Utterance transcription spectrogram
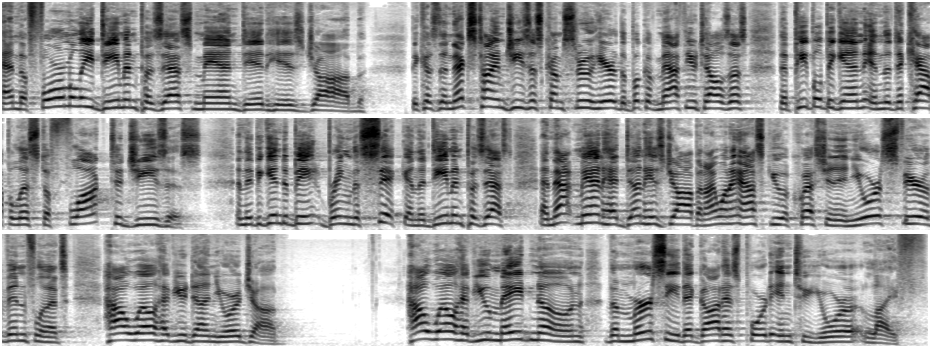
And the formerly demon possessed man did his job. Because the next time Jesus comes through here, the book of Matthew tells us that people begin in the Decapolis to flock to Jesus and they begin to be, bring the sick and the demon possessed. And that man had done his job. And I want to ask you a question in your sphere of influence how well have you done your job? How well have you made known the mercy that God has poured into your life?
